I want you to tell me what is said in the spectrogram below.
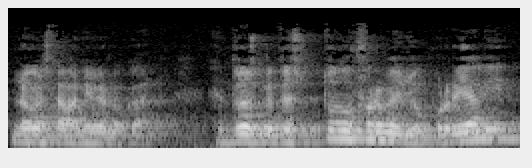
non estaba a nivel local. Entón, mentre todo o forbello ocurría ali,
